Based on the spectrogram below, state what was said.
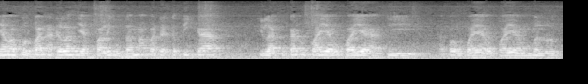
nyawa korban adalah yang paling utama pada ketika dilakukan upaya-upaya di apa upaya-upaya menurut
